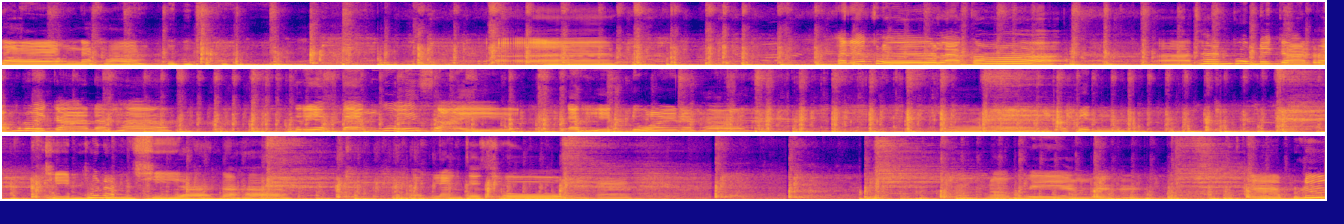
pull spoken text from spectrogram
ซองนะคะคณะครูแล้วก็ท่านผู้อำนวยการรองผู้อำนวยการนะคะ เตรียมแบงค์ไว้ใส่กระถินด้วยนะคะอ่านี่ก็เป็นทีมผู้นำเชียร์นะคะำลังจะโชว์นะคะความพร้อมเพรียงนะคะ อ่าบลู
